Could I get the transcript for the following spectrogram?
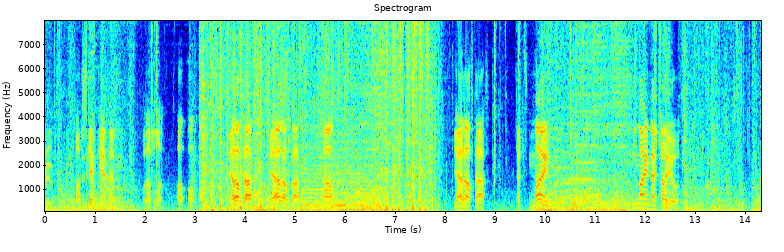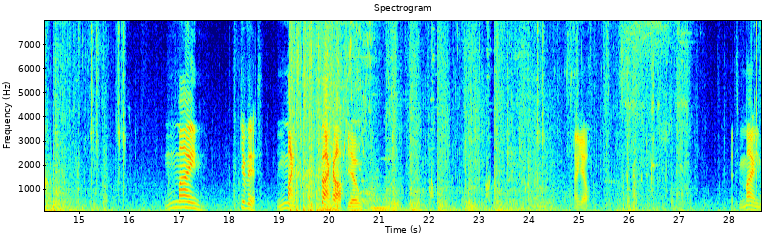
route. I'll just get in here and then we'll have a look. Oh, oh, oh! Get off that! Get off that! No! Get off that! It's mine! Mine, I tell you! Mine! Give it! Mine! Back off, you! There you go. It's mine!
